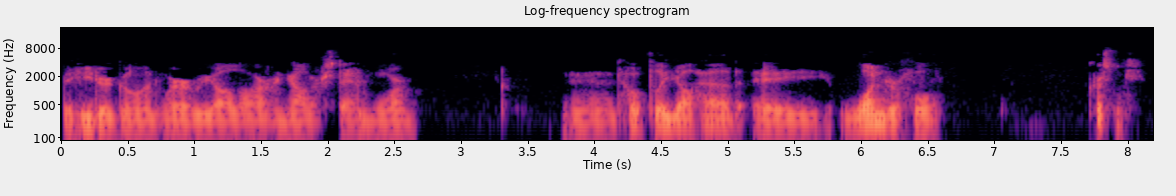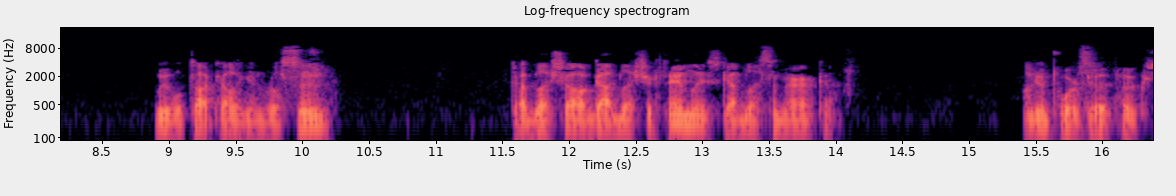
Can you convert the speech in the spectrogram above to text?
the heater going wherever y'all are and y'all are staying warm. And hopefully y'all had a wonderful Christmas. We will talk to y'all again real soon. God bless y'all. God bless your families. God bless America. Looking forward to it, folks.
